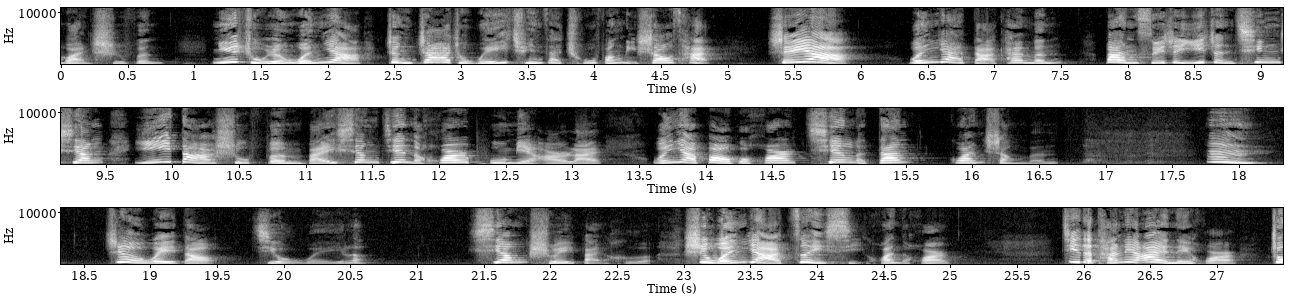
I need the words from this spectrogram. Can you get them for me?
晚时分，女主人文亚正扎着围裙在厨房里烧菜。谁呀？文亚打开门，伴随着一阵清香，一大束粉白相间的花儿扑面而来。文亚抱过花儿，签了单，关上门。嗯，这味道久违了。香水百合是文亚最喜欢的花儿。记得谈恋爱那会儿，钟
